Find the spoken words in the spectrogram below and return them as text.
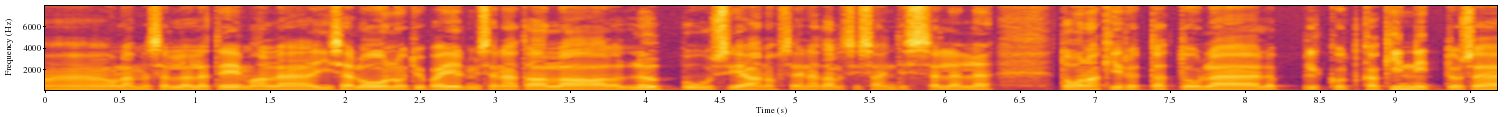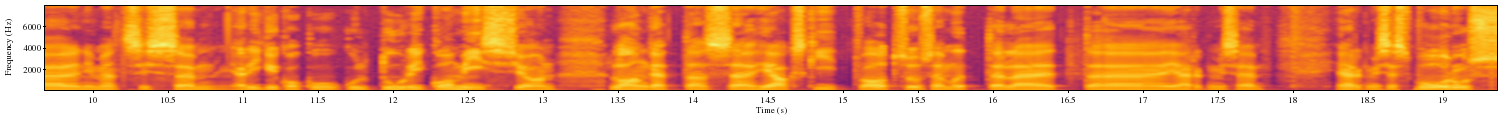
äh, oleme sellele teemale ise loonud juba eelmise nädala lõpus ja noh, see nädal siis andis sellele toona kirjutatule lõplikult ka kinnituse, nimelt siis ähm, Riigikogu kultuurikomisjon langetas heakskiitva otsuse mõttele, et äh, järgmise, järgmises voorus,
